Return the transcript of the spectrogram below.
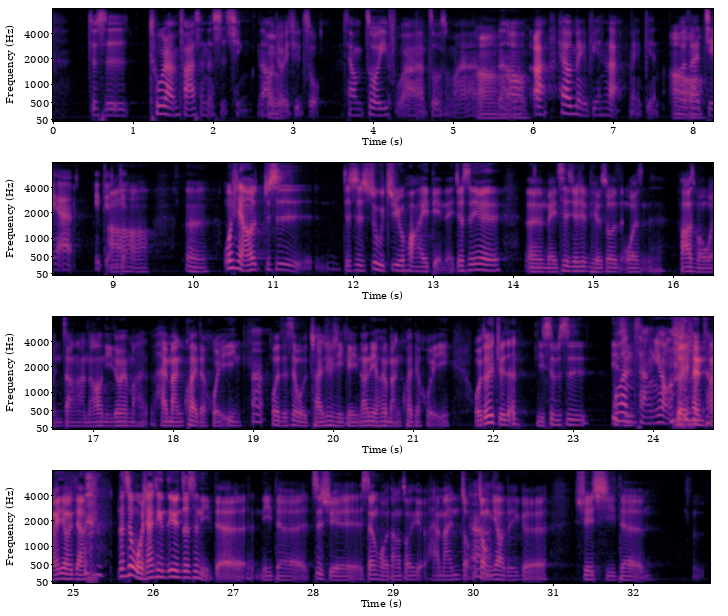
就是突然发生的事情，然后就嗯。会去做，像做衣服啊，做什么啊，啊然后啊。还有美编啦，美编，啊我在啊接案一点啊点，啊，嗯，我想要就是就是数据化一点的，就是因为嗯、呃每次就是比如说我发什么文章啊，然后你都会蛮还蛮快的回应，嗯，或者是我传讯息给你，然后你也会蛮快的回应，我都会觉得、嗯、你是不是一我很常用，对 很常用这样，但是我相信，因为这是你的你的自学生活当中有还蛮重嗯重要的一个学习的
